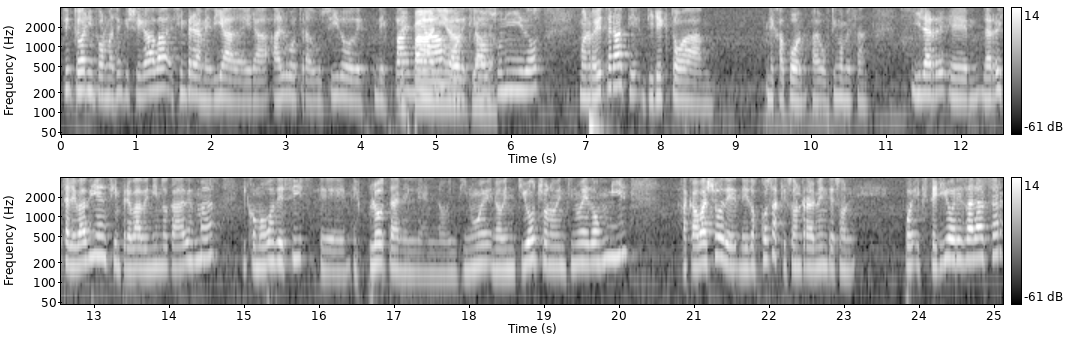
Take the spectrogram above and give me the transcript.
sí, toda la información que llegaba siempre era mediada, era algo traducido de, de España, España, o de claro. Estados Unidos. Bueno, esto era di- directo a, de Japón, a Agustín Gómez Sanz. Y la, eh, la revista le va bien, siempre va vendiendo cada vez más. Y como vos decís, eh, explota en el, en 99, 98, 99, 2000, a caballo de, de dos cosas que son realmente son pues, exteriores al láser,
